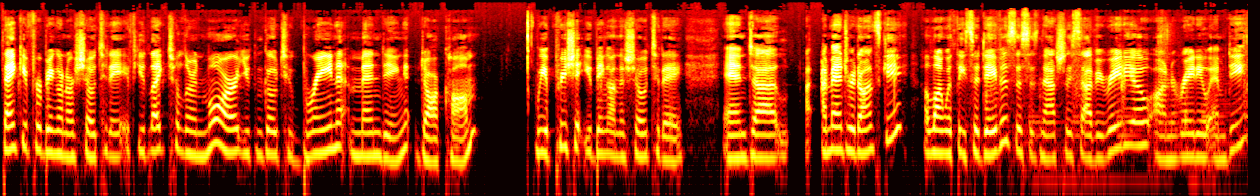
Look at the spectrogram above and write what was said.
thank you for being on our show today. If you'd like to learn more, you can go to brainmending.com. We appreciate you being on the show today. And uh, I'm Andrea Donsky, along with Lisa Davis. This is Naturally Savvy Radio on Radio MD.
